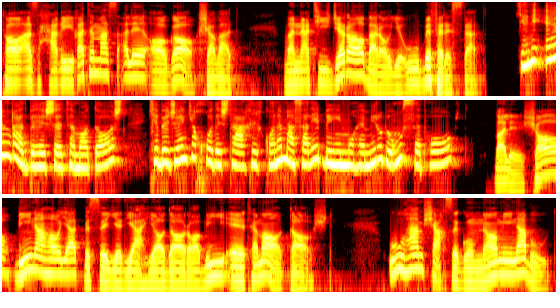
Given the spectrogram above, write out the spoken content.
تا از حقیقت مسئله آگاه شود و نتیجه را برای او بفرستد یعنی اینقدر بهش اعتماد داشت که به جای اینکه خودش تحقیق کنه مسئله به این مهمی رو به اون سپرد؟ بله شاه بی نهایت به سید یحیی دارابی اعتماد داشت او هم شخص گمنامی نبود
